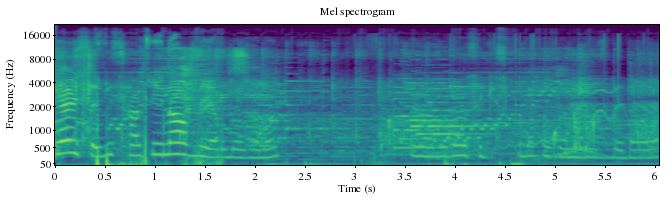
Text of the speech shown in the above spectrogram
Neyse biz hazine avlayalım o zaman. Azından 8 kuba kazanırız bedava.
